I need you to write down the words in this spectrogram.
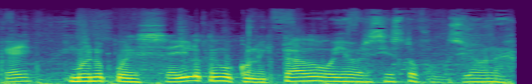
¿Ok? Bueno, pues ahí lo tengo conectado. Voy a ver si esto funciona.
